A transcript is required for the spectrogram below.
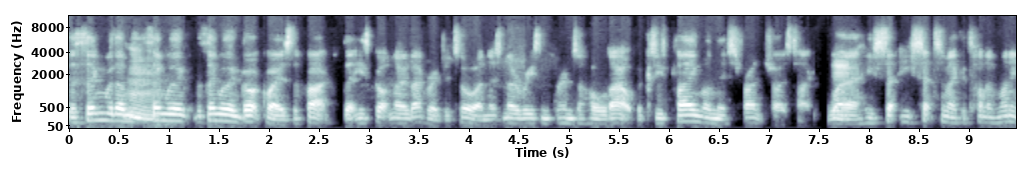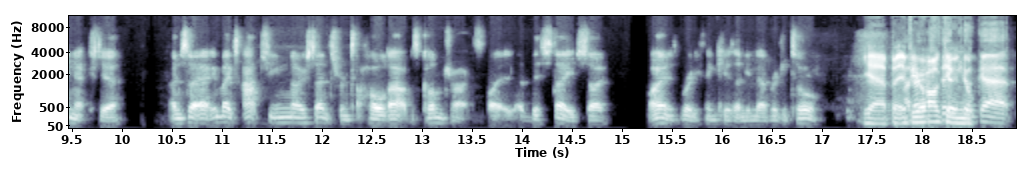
The thing with him, Hmm. the thing with the thing with Ngakoue is the fact that he's got no leverage at all, and there's no reason for him to hold out because he's playing on this franchise tag where he's set he's set to make a ton of money next year, and so it makes absolutely no sense for him to hold out his contract like, at this stage. So I don't really think he has any leverage at all. Yeah, but I if you're don't arguing, think he'll get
